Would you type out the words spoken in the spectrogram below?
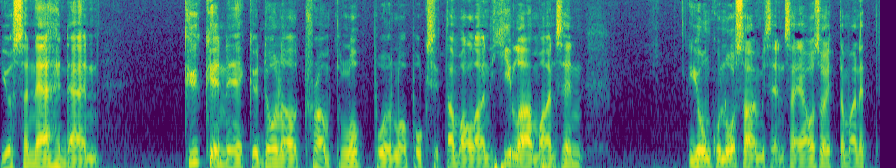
jossa nähdään, kykeneekö Donald Trump loppujen lopuksi tavallaan hilaamaan sen jonkun osaamisensa ja osoittamaan, että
